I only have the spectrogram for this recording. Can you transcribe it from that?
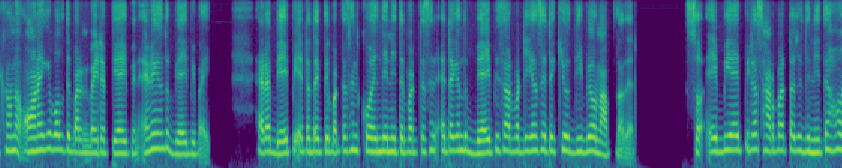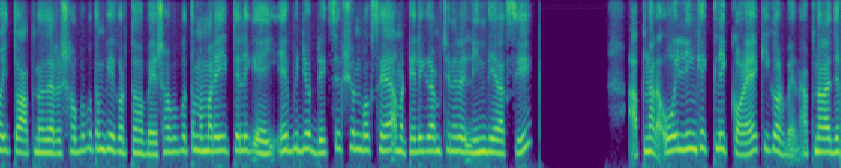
এখানে অনেকে বলতে পারেন, ভাই, এটা ভিআইপি না। এটা কিন্তু ভিআইপি ভাই। এটা ভিআইপি এটা দেখতে পারতেছেন কয়েন দিয়ে নিতে পারতেছেন। এটা কিন্তু ভিআইপি সার্ভার ঠিক আছে? এটা কেউ দিবেও না আপনাদের। সো এই ভিআইপিটা সার্ভারটা যদি নিতে হয়, তো আপনাদের সর্বপ্রথম কি করতে হবে? সর্বপ্রথম আমার এই টেলি এই এই ভিডিও ডেসক্রিপশন বক্সে আমার টেলিগ্রাম চ্যানেলে লিঙ্ক দিয়ে রাখছি। আপনারা ওই লিঙ্কে ক্লিক করে কি করবেন? আপনারা যে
